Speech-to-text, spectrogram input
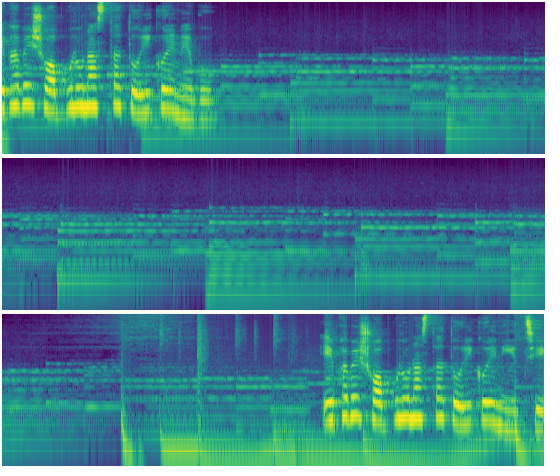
এভাবে সবগুলো নাস্তা তৈরি করে নেব। এভাবে সবগুলো নাস্তা তৈরি করে নিয়েছি।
